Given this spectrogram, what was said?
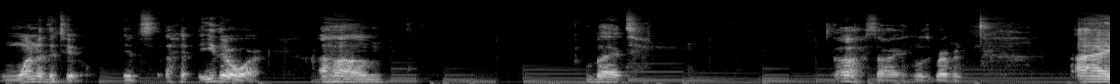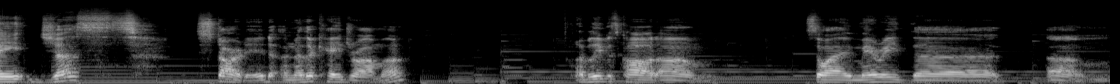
One of the two. It's either or. Um, but oh, sorry, I was burping. I just started another K drama I believe it's called um so I married the um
